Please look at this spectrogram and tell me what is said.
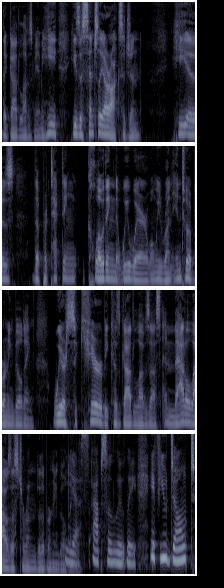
that God loves me. I mean, he he's essentially our oxygen. He is the protecting clothing that we wear when we run into a burning building. We are secure because God loves us, and that allows us to run into the burning building. Yes, absolutely. If you don't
